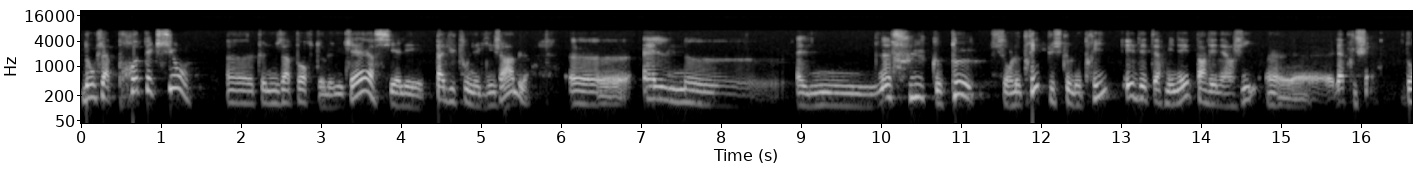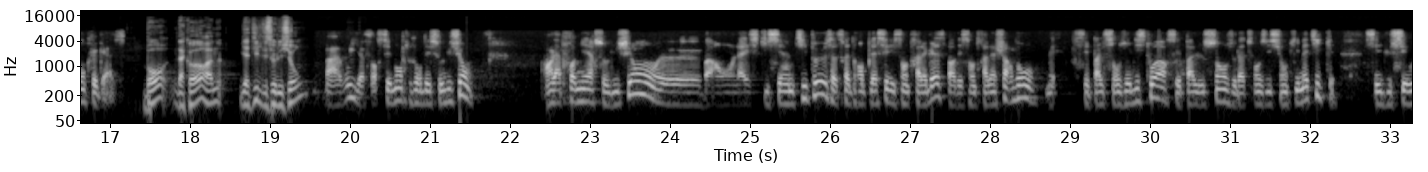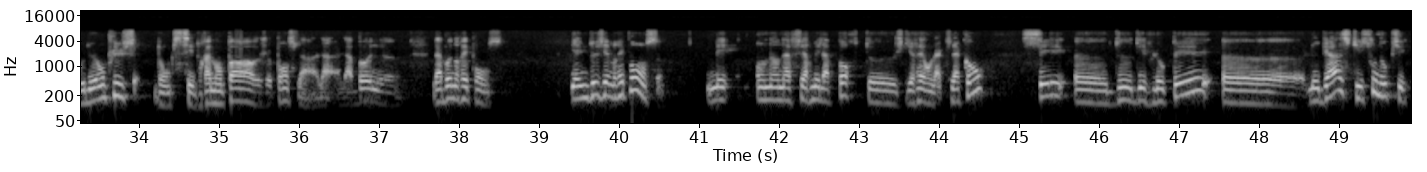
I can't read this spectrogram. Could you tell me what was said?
Donc la protection euh, que nous apporte le nucléaire, si elle n'est pas du tout négligeable, euh, elle n'influe que peu sur le prix, puisque le prix est déterminé par l'énergie la plus chère donc le gaz. Bon, d'accord, Anne. Y a-t-il des solutions? Bah oui, il y a forcément toujours des solutions. Alors la première solution, euh, bah, on l'a esquissé un petit peu, ça serait de remplacer les centrales à gaz par des centrales à charbon. Mais c'est pas le sens de l'histoire, c'est pas le sens de la transition climatique. C'est du CO2 en plus. Donc c'est vraiment pas, je pense, la, la, bonne, la bonne réponse. Il y a une deuxième réponse, mais on en a fermé la porte, euh, je dirais, en la claquant c'est euh, de développer euh, le gaz qui est sous nos pieds.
